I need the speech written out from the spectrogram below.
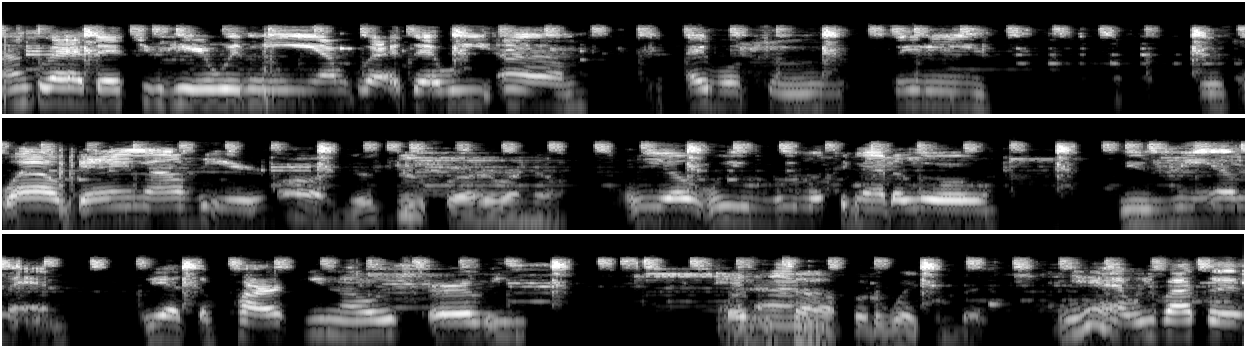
I'm glad that you're here with me. I'm glad that we um able to see these this wild game out here. Ah, yeah, it's beautiful out here right now. We uh, we we looking at a little museum and we at the park. You know, it's early. And um, time for the waking baby. yeah, we about to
